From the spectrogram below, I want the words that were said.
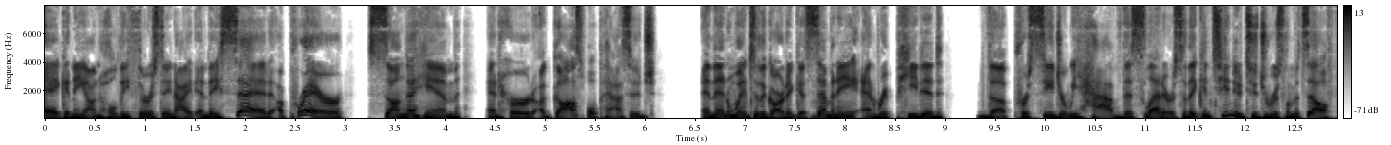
agony on Holy Thursday night. And they said a prayer, sung a hymn, and heard a gospel passage, and then went to the Garden of Gethsemane and repeated the procedure. We have this letter. So they continued to Jerusalem itself,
